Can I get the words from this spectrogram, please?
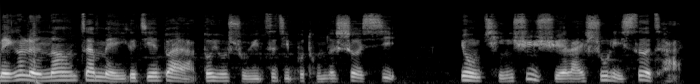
每个人呢，在每一个阶段啊，都有属于自己不同的色系。用情绪学来梳理色彩，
